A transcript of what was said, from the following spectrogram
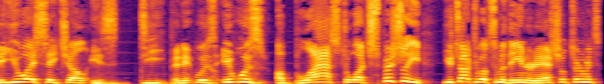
The USHL is deep, and it was it was a blast to watch. Especially you talked about some of the international tournaments.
